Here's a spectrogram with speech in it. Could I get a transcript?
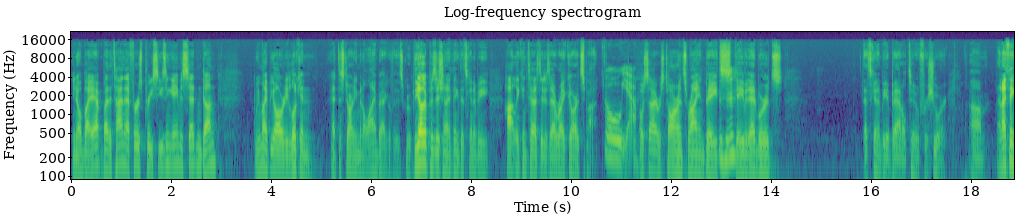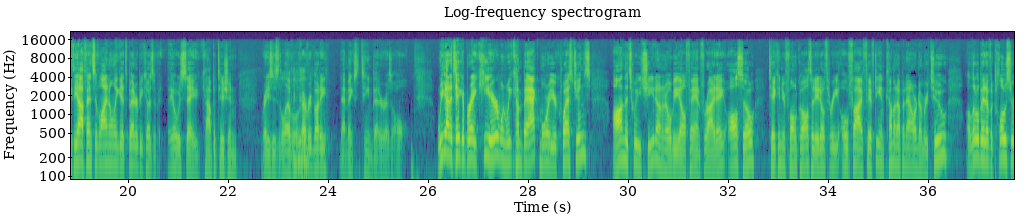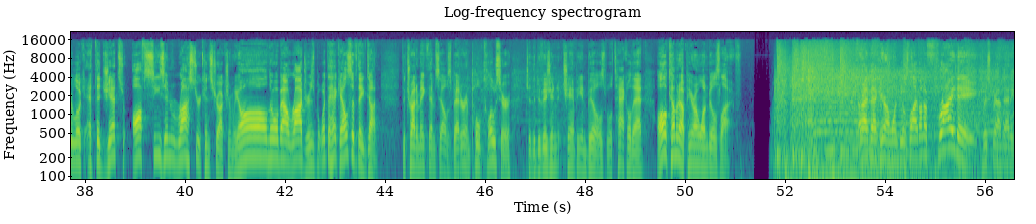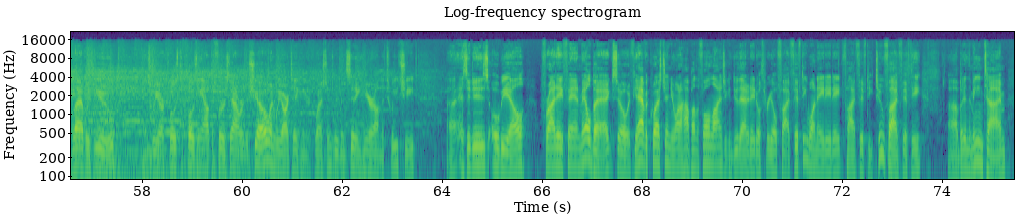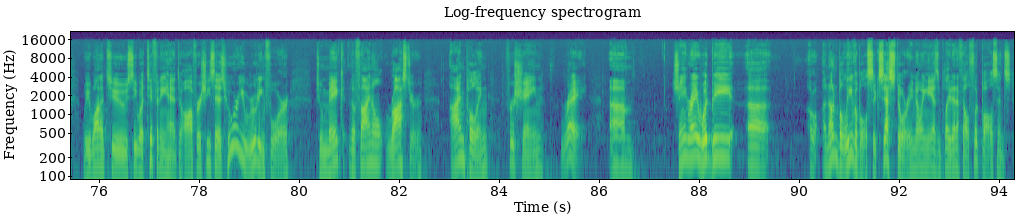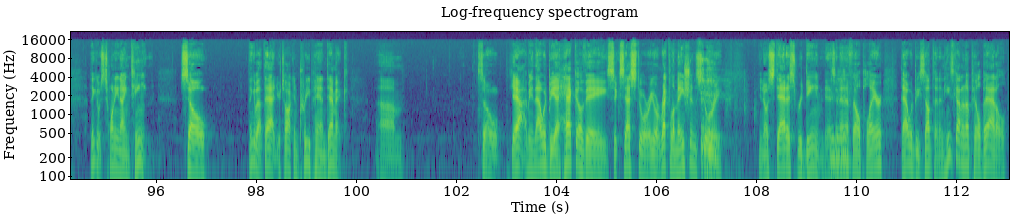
You know, by by the time that first preseason game is said and done, we might be already looking at the starting middle linebacker for this group. The other position I think that's going to be hotly contested is that right guard spot. Oh yeah. O'Cyrus Torrence, Ryan Bates, David Edwards. That's going to be a battle too, for sure. Um, and I think the offensive line only gets better because of it. They always say competition raises the level of everybody. That makes the team better as a whole. We got to take a break here. When we come back, more of your questions on the tweet sheet on an OBL Fan Friday. Also, taking your phone calls at 803 0550. And coming up in hour number two, a little bit of a closer look at the Jets' off-season roster construction. We all know about Rodgers, but what the heck else have they done to try to make themselves better and pull closer to the division champion Bills? We'll tackle that all coming up here on One Bills Live. All right, back here on One Bills Live on a Friday. Chris Brown, Maddy Glab with you as we are close to closing out the first hour of the show, and we are taking your questions. We've been sitting here on the tweet sheet uh, as it is OBL Friday fan mailbag. So if you have a question, you want to hop on the phone lines, you can do that at 803 0550, 1 888 550 2550. Uh, But in the meantime, we wanted to see what Tiffany had to offer. She says, Who are you rooting for to make the final roster? I'm pulling for Shane Ray. Um, Shane Ray would be uh, an unbelievable success story, knowing he hasn't played NFL football since I think it was 2019. So think about that. You're talking pre pandemic. Um, so, yeah, I mean, that would be a heck of a success story or reclamation story, you know, status redeemed as an NFL player. That would be something. And he's got an uphill battle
